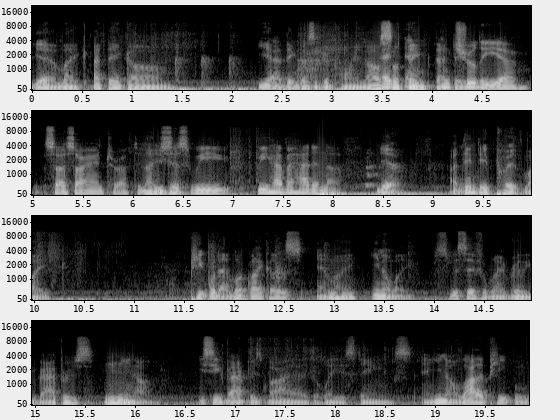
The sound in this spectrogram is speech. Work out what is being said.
Yeah. Like I think. um Yeah, I think that's a good point. I also and, think and, that and truly, yeah. So sorry I interrupted. No, you. It's good. just we we haven't had enough. Yeah, I think they put like people that look like us and Mhm. like you know like specific like really rappers. Mhm. You know, you see rappers buy the latest things, and you know a lot of people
